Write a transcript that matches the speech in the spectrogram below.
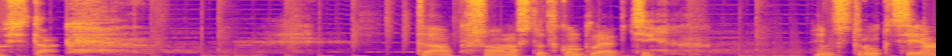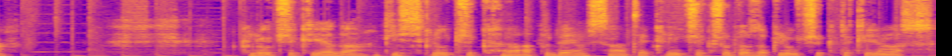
Ось так. Так, що у нас тут в комплекті? Інструкція. Ключик є, да? Якийсь ключик. А подивимося на той ключик. Що то за ключик такий у нас?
